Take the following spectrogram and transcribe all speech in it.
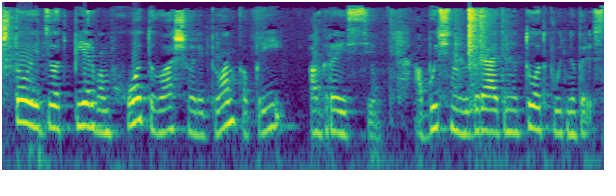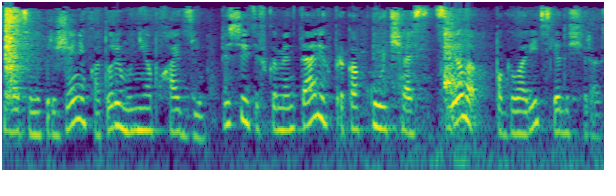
что идет первым в ход у вашего ребенка при агрессии. Обычно выбирает именно тот путь снятия напряжения, который ему необходим. Пишите в комментариях, про какую часть тела поговорить в следующий раз.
